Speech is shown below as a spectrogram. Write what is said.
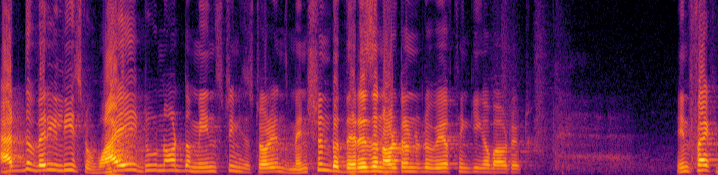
at the very least why do not the mainstream historians mention that there is an alternative way of thinking about it. In fact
